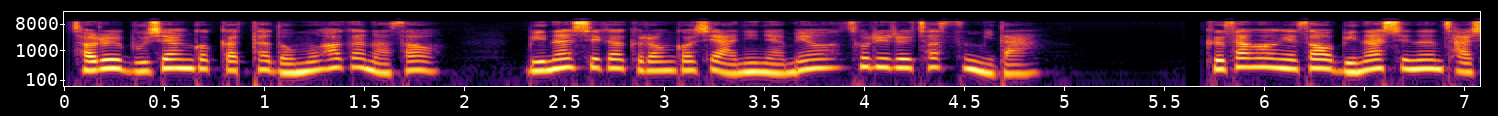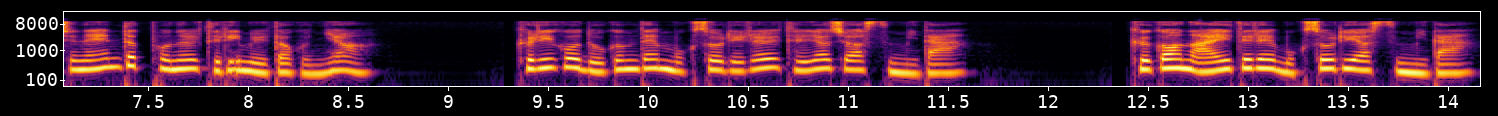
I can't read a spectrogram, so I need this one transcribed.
저를 무시한 것 같아 너무 화가 나서 미나 씨가 그런 것이 아니냐며 소리를 쳤습니다. 그 상황에서 미나 씨는 자신의 핸드폰을 들이밀더군요. 그리고 녹음된 목소리를 들려주었습니다. 그건 아이들의 목소리였습니다.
